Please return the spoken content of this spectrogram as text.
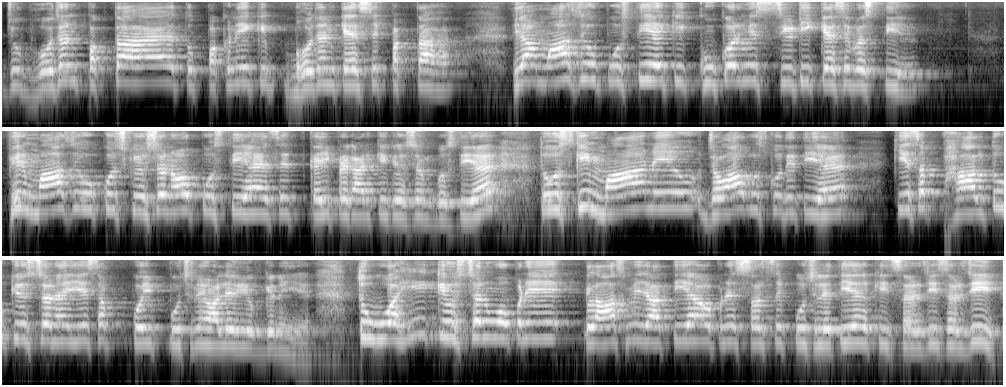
जो भोजन पकता है तो पकने के भोजन कैसे पकता है? या माँ से वो पूछती है कि, कुकर में सीटी कैसे बजती है? फिर माँ से वो कुछ क्वेश्चन और पूछती है, ऐसे कई प्रकार के क्वेश्चन पूछती है। तो उसकी माँ ने जवाब उसको देती है कि ये सब फालतू क्वेश्चन है, ये सब कोई पूछने वाले योग्य नहीं है। तो वही क्वेश्चन वो अपने क्लास में जाती है, अपने सर से पूछ लेती है कि सर जी सर जी,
